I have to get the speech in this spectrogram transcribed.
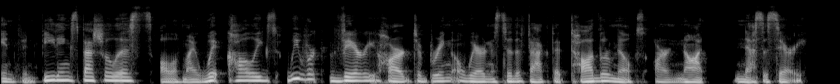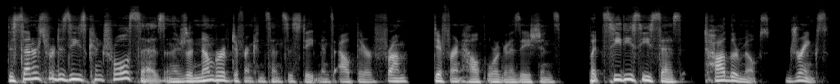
infant feeding specialists, all of my WIC colleagues, we work very hard to bring awareness to the fact that toddler milks are not necessary. The Centers for Disease Control says, and there's a number of different consensus statements out there from different health organizations, but CDC says toddler milks, drinks,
